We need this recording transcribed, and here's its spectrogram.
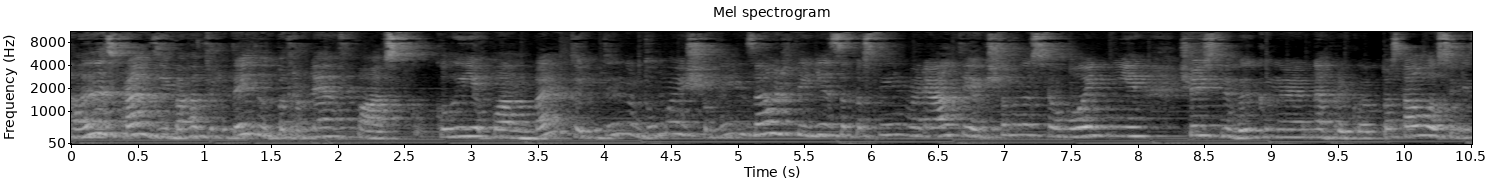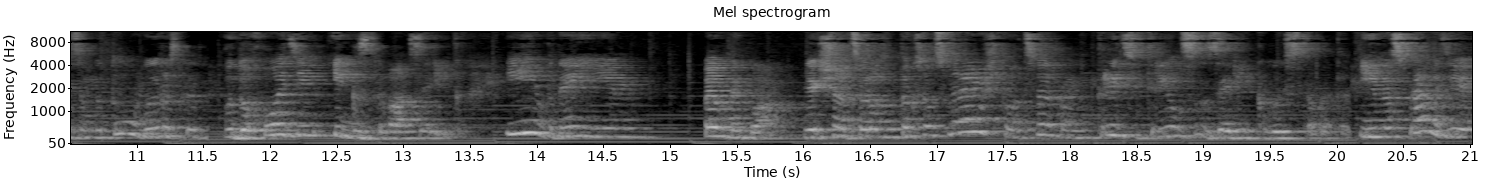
Але насправді багато людей тут потрапляє в пастку. Коли є план Б, то людина думає, що в неї завжди є запасний варіант, якщо вона сьогодні щось не виконує, наприклад, поставила собі за мету вирости в доході X2 за рік, і в неї певний план. Якщо це розвиток соцмереж, то це там 30 рілс за рік виставити. І насправді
